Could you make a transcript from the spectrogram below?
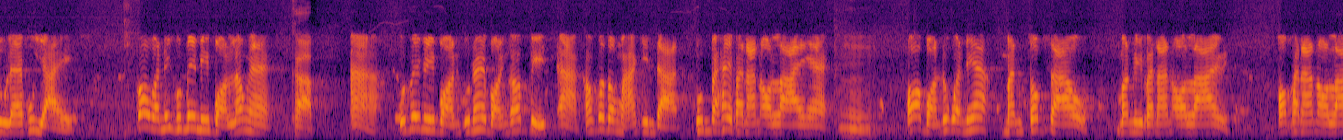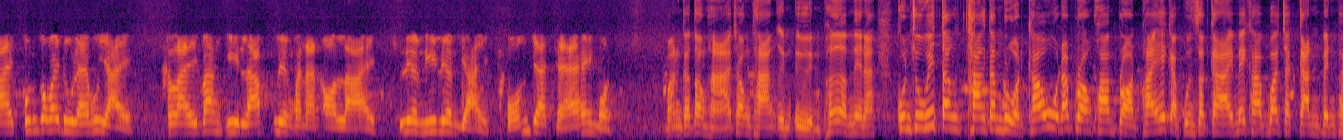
ดูแลผู้ใหญ่ ก็วันนี้คุณไม่มีบ่อนแล้วไง ครับ อ่า คุณไม่มีบ่อนคุณให้บ่อนเขาปิด อ่าเขาก็ต้องมาหากินด่าน คุณไปให้พนันออนไลน์ไง อืม เพราะบ่อนทุกวันเนี้ยมันซบเซา มันมีพนันออนไลน์ พอพนันออนไลน์ คุณก็ไว้ดูแลผู้ใหญ่ ใครบ้างที่รับเรื่องพนันออนไลน์ เรื่องนี้เรื่องใหญ่ ผมจะแฉให้หมด มันก็ต้องหาช่องทางอื่น ๆ เพิ่มเนี่ยนะคุณชูวิทย์ทางทางตำรวจเขารับรองความปลอดภัยให้กับคุณสกายไหมครับ ว่าจะกันเป็นพ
